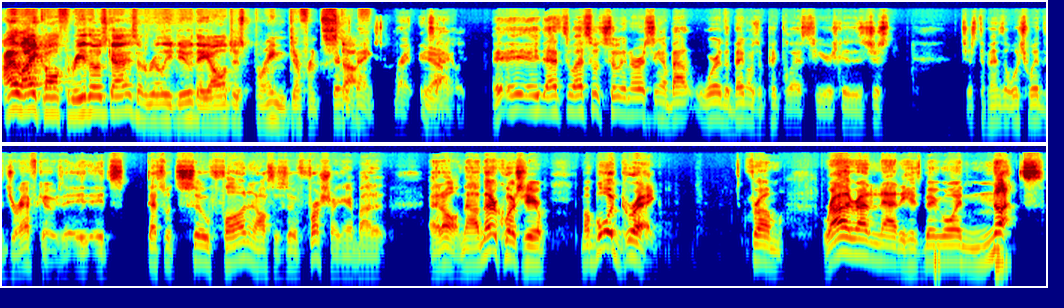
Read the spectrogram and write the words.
I like all three of those guys. I really do. They all just bring different, different stuff. things. Right. Exactly. It- it- it- that's that's what's so interesting about where the Bengals have picked the last two years because it's just just depends on which way the draft goes. It, it's that's what's so fun and also so frustrating about it at all. Now another question here, my boy Greg from Riley Round and Natty has been going nuts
